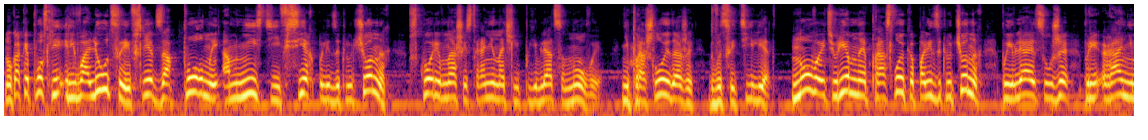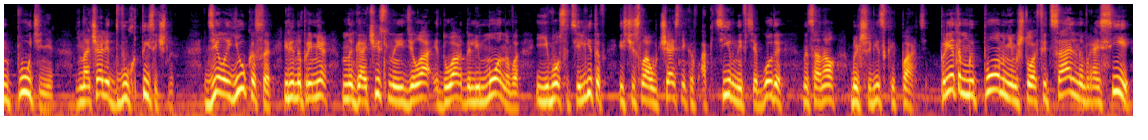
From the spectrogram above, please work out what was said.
Но, как и после революции, вслед за полной амнистией всех политзаключенных, вскоре в нашей стране начали появляться новые. Не прошло и даже 20 лет. Новая тюремная прослойка политзаключенных появляется уже при раннем Путине, в начале 2000-х. Дело ЮКОСа или, например, многочисленные дела Эдуарда Лимонова и его сателлитов из числа участников активной в те годы национал-большевистской партии. При этом мы помним, что официально в России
